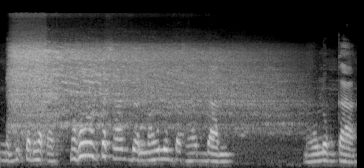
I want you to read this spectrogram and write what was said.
Nagdi ka diha ka. Mahulog ka sa hagdan, mahulog ka sa hagdan. Mahulog ka.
